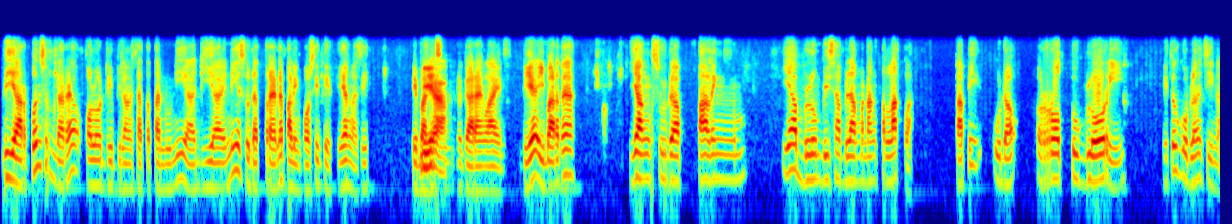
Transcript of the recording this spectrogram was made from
Biarpun sebenarnya kalau dibilang catatan dunia, dia ini sudah trennya paling positif, ya nggak sih? Dibanding Iya. negara yang lain. Dia ibaratnya yang sudah paling, ya belum bisa bilang menang telak lah. Tapi udah road to glory, itu gue bilang Cina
